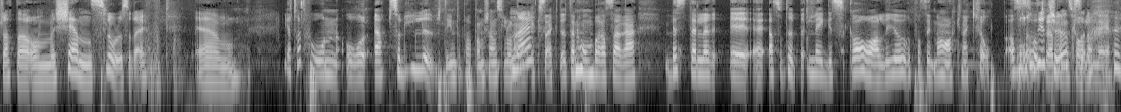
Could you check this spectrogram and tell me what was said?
prata om känslor och sådär. Ehm, jag tror att hon och absolut inte pratar om känslorna Nej. exakt, utan hon bara så här, beställer, eh, alltså typ lägger skaldjur på sin nakna kropp. Alltså så Det tror jag tror jag också. är.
